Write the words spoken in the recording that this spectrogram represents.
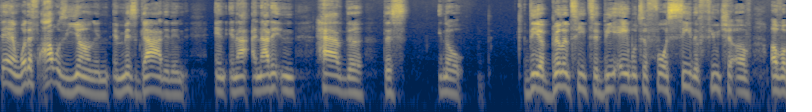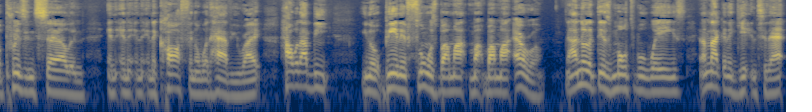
damn, what if I was young and, and misguided and and and I and I didn't have the this you know the ability to be able to foresee the future of of a prison cell and in, in, in, in a coffin or what have you, right? How would I be, you know, being influenced by my, my by my era? Now I know that there's multiple ways, and I'm not going to get into that.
